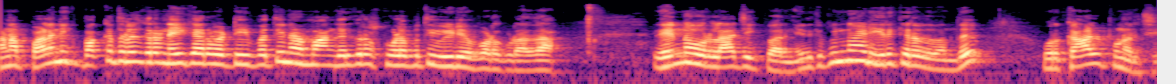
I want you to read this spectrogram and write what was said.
ஆனால் பழனிக்கு பக்கத்தில் இருக்கிற நெய்க்காரவட்டியை பற்றி நம்ம அங்கே இருக்கிற ஸ்கூலை பற்றி வீடியோ போடக்கூடாதா? இது என்ன ஒரு லாஜிக் பாருங்கள் இதுக்கு பின்னாடி இருக்கிறது வந்து ஒரு காழ்ப்புணர்ச்சி.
